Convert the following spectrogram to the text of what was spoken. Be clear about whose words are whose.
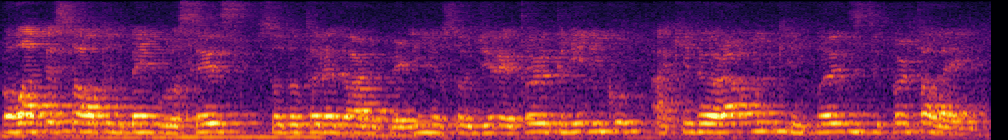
Speaker 1: Olá pessoal, tudo bem com vocês? Sou o Dr. Eduardo Perlinho, sou diretor clínico aqui do Oral Único Implantes de Porto Alegre.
